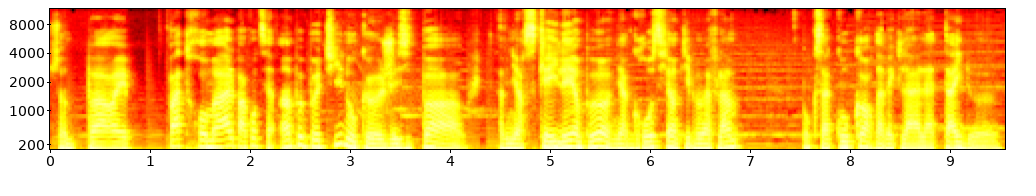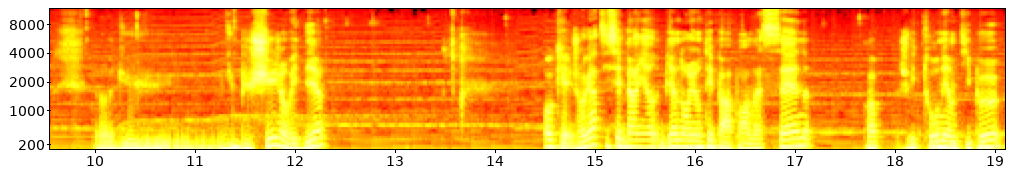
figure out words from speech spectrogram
Ça me paraît pas trop mal. Par contre, c'est un peu petit, donc euh, j'hésite pas à, venir scaler un peu, à venir grossir un petit peu ma flamme pour que ça concorde avec la, taille euh, du, bûcher, j'ai envie de dire. Ok, je regarde si c'est bien orienté par rapport à ma scène. Hop, je vais tourner un petit peu.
